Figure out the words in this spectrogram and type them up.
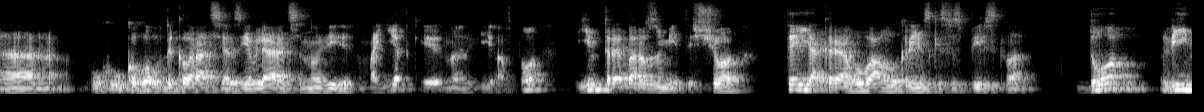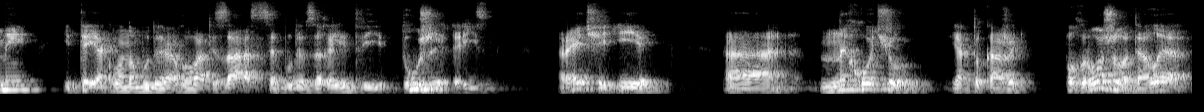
е, у кого в деклараціях з'являються нові маєтки, нові авто, їм треба розуміти, що те, як реагувало українське суспільство до війни, і те, як воно буде реагувати зараз, це буде взагалі дві дуже різні речі. І е, не хочу, як то кажуть, погрожувати, але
